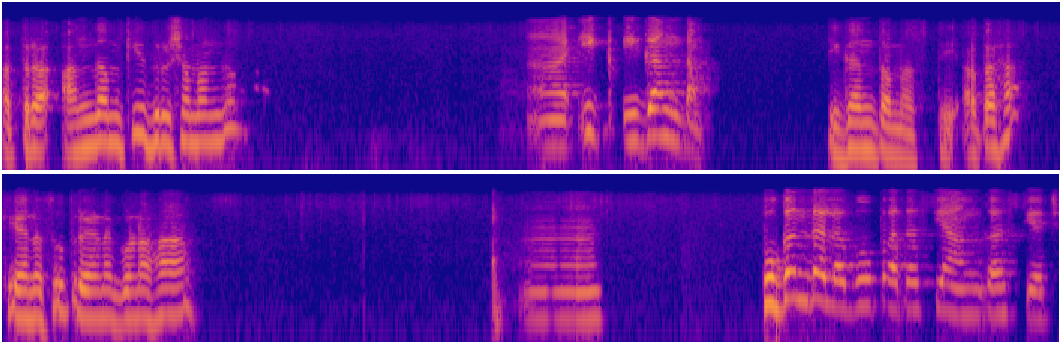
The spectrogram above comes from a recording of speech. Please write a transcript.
अत्र अङ्गं कीदृशम् अङ्गम् इक् इगन्तम् इगन्तमस्ति। अतः केन सूत्रेण गुणः? पुगन्धलघुपदस्य अङ्गस्य च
